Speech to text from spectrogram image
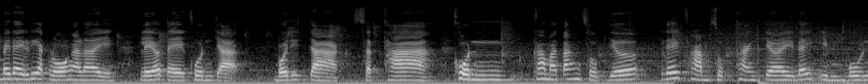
ไม่ได้เรียกร้องอะไร แล้วแต่คนจะบริจาคศรัทธา คนเข้ามาตั้งศพเยอะ ได้ความสุขทางใจได้อิ่มบุญ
